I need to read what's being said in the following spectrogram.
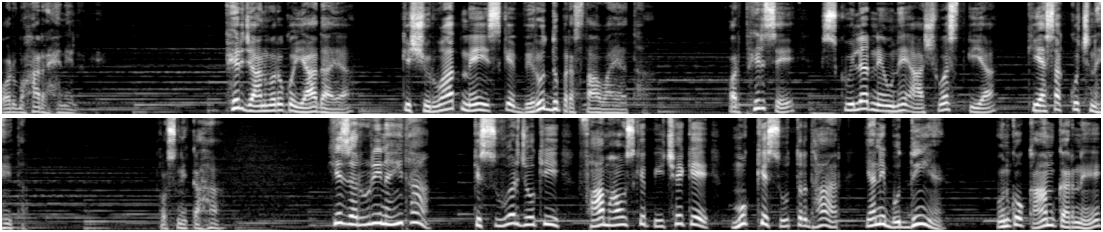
और वहाँ रहने लगे। फिर जानवरों को याद आया कि शुरुआत में इसके विरुद्ध प्रस्ताव आया था और फिर से स्क्विलर ने उन्हें आश्वस्त किया कि ऐसा कुछ नहीं था। उसने कहा यह ज़रूरी नहीं था कि सुअर जो कि फार्म हाउस के पीछे के मुख्य सूत्रधार यानी बुद्धि हैं, उनको काम करने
